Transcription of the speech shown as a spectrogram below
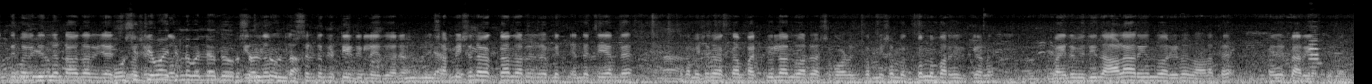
അന്തിമ വിധി ഇന്നുണ്ടാവുന്ന വിചാരിച്ചു. പക്ഷേ പോസിറ്റീവായിട്ടുള്ള വല്ലാത്ത റിസൾട്ട് ഇന്നും റിസൾട്ട് കിട്ടിയിട്ടില്ല ഇതുവരെ. കമ്മീഷനെ വെക്കാന്ന് പറഞ്ഞു എൻ എച്ച് എന്റെ കമ്മീഷനെ വെക്കാൻ പറ്റൂല എന്ന് പറഞ്ഞു പക്ഷെ കോടതി കമ്മീഷൻ വെക്കുമെന്നും പറഞ്ഞിരിക്കുകയാണ്. അപ്പൊ അതിന്റെ വിധി നാളെ അറിയുമെന്ന് പറയുന്നു. നാളത്തെ കഴിഞ്ഞിട്ട് അറിയിക്കുന്നത്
